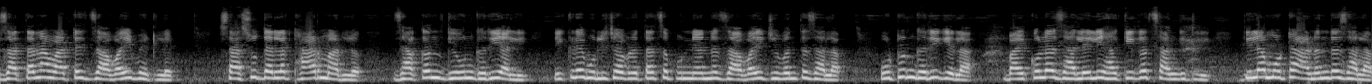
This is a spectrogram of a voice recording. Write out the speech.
जाताना वाटेत जावाई भेटले. सासू त्याला ठार मारलं. झाकण घेऊन घरी आली. इकडे मुलीच्या व्रताचं पुण्यानं जावाई जिवंत झाला. उठून घरी गेला. बायकोला झालेली हकीकत सांगितली. तिला मोठा आनंद झाला.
